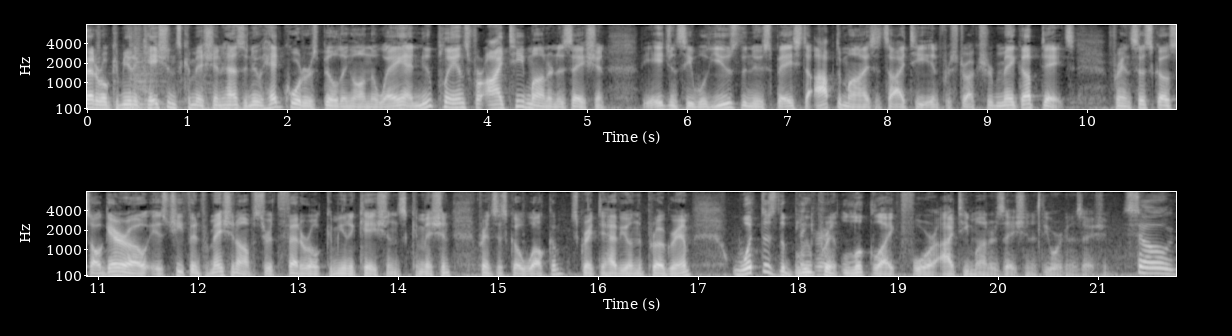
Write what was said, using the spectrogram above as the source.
Federal Communications Commission has a new headquarters building on the way and new plans for IT modernization. The agency will use the new space to optimize its IT infrastructure make updates. Francisco Salguero is Chief Information Officer at the Federal Communications Commission. Francisco, welcome. It's great to have you on the program. What does the blueprint look like for IT modernization at the organization? So,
